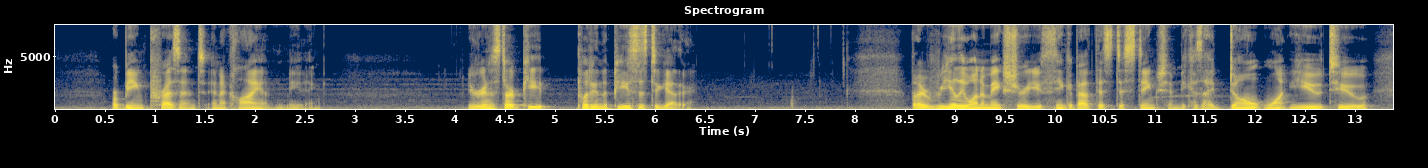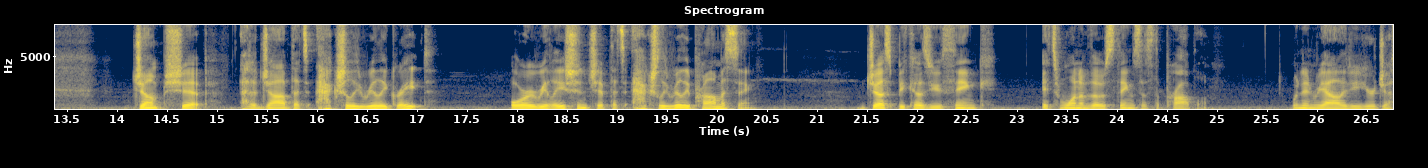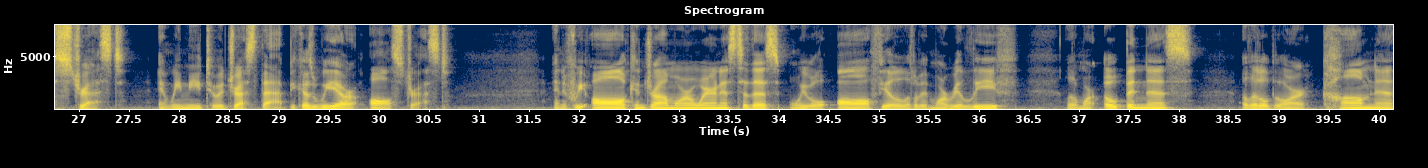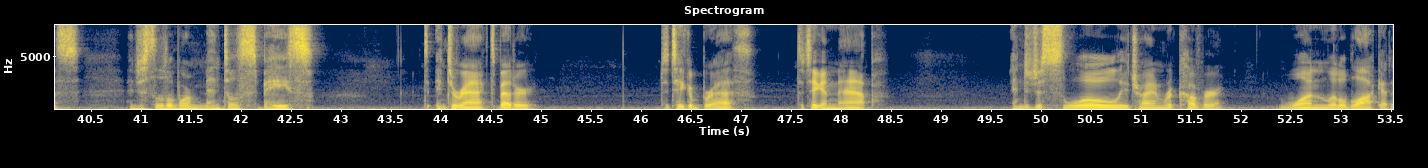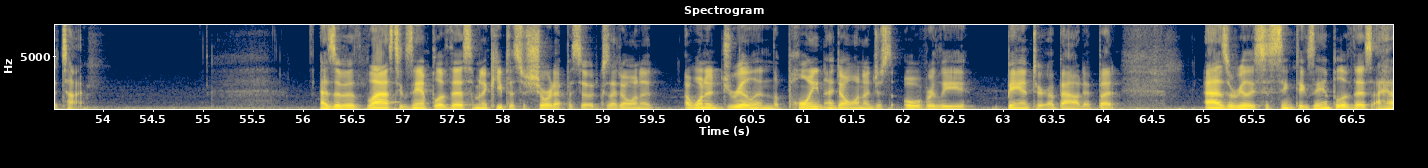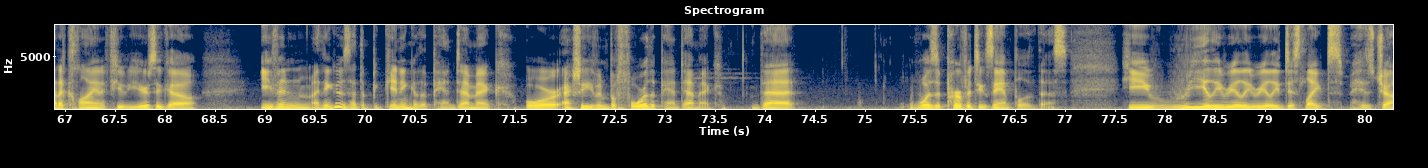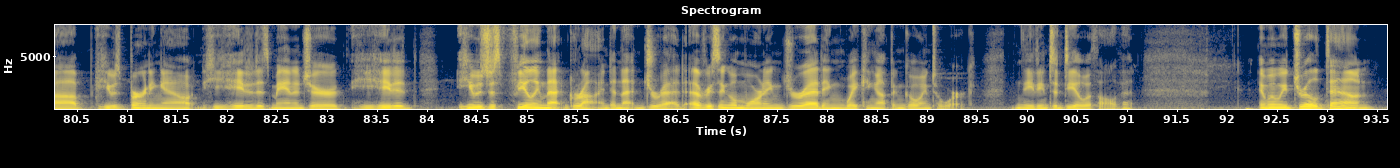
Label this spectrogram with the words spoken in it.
or being present in a client meeting. You're going to start pe- putting the pieces together. But I really want to make sure you think about this distinction because I don't want you to jump ship at a job that's actually really great or a relationship that's actually really promising just because you think it's one of those things that's the problem. When in reality, you're just stressed, and we need to address that because we are all stressed. And if we all can draw more awareness to this, we will all feel a little bit more relief, a little more openness, a little more calmness, and just a little more mental space to interact better, to take a breath to take a nap, and to just slowly try and recover one little block at a time. As a last example of this, I'm going to keep this a short episode because I don't want to I want to drill in the point. I don't want to just overly banter about it, but as a really succinct example of this, I had a client a few years ago, even I think it was at the beginning of the pandemic or actually even before the pandemic that was a perfect example of this he really, really, really disliked his job. He was burning out. He hated his manager. He hated, he was just feeling that grind and that dread every single morning, dreading waking up and going to work, needing to deal with all of it. And when we drilled down,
